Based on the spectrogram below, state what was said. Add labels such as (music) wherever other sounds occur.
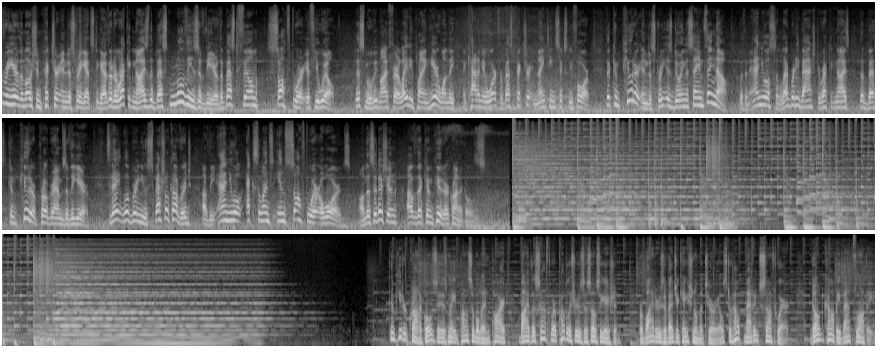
Every year, the motion picture industry gets together to recognize the best movies of the year, the best film software, if you will. This movie, My Fair Lady, playing here, won the Academy Award for Best Picture in 1964. The computer industry is doing the same thing now, with an annual celebrity bash to recognize the best computer programs of the year. Today, we'll bring you special coverage of the annual Excellence in Software Awards on this edition of the Computer Chronicles. Computer Chronicles is made possible in part by the Software Publishers Association, providers of educational materials to help manage software. Don't copy that floppy.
